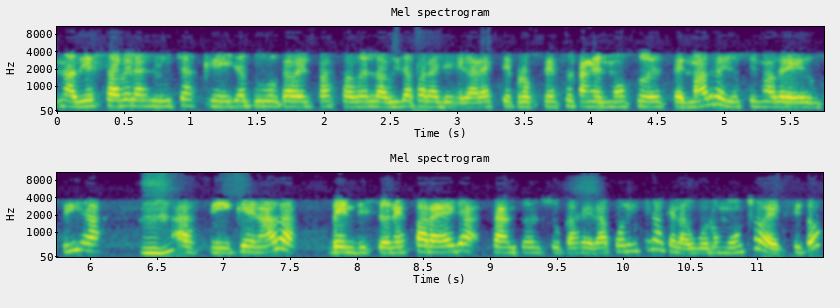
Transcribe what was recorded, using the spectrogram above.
Nadie sabe las luchas que ella tuvo que haber pasado en la vida para llegar a este proceso tan hermoso de ser madre. Yo soy madre de dos hijas, así que nada, bendiciones para ella, tanto en su carrera política, que le auguro mucho éxito,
